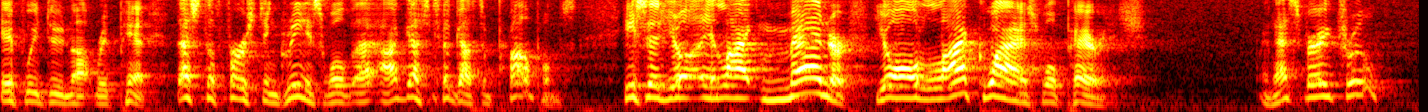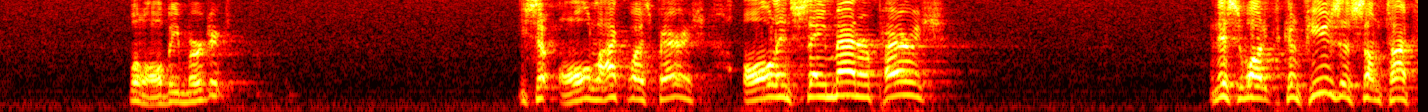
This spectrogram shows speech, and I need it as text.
if we do not repent. That's the first ingredient. Well, I guess still got some problems. He says, you in like manner, you all likewise will perish. And that's very true. We'll all be murdered. He said, all likewise perish. All in same manner perish. And this is what confuses sometimes.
